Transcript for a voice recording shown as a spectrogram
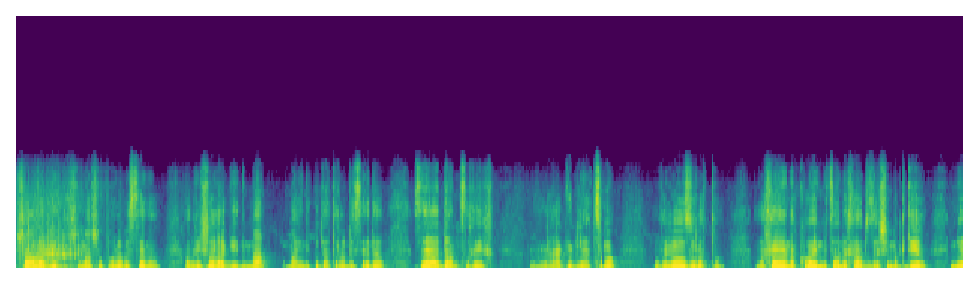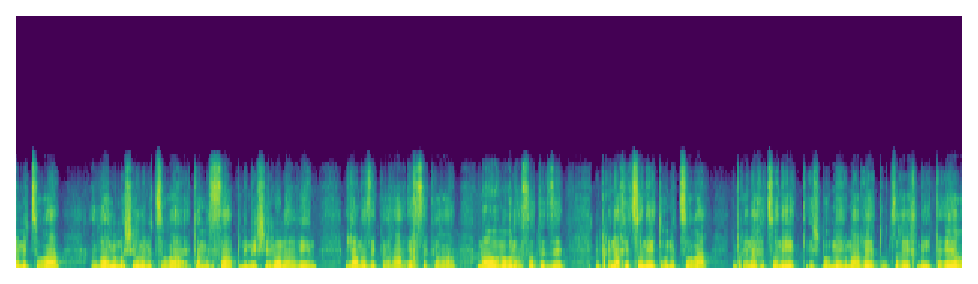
אפשר להגיד שמשהו פה לא בסדר, אבל אי אפשר להגיד מה, מהי נקודת הלא בסדר. זה האדם צריך אה, להגיד לעצמו ולא זולתו. לכן הכהן מצד אחד הוא זה שמגדיר מי המצורע, אבל הוא משאיר למצורע את המסע הפנימי שלו להבין למה זה קרה, איך זה קרה, מה הוא אמור לעשות את זה. מבחינה חיצונית הוא מצורע. מבחינה חיצונית יש בו מוות, הוא צריך להיטהר,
